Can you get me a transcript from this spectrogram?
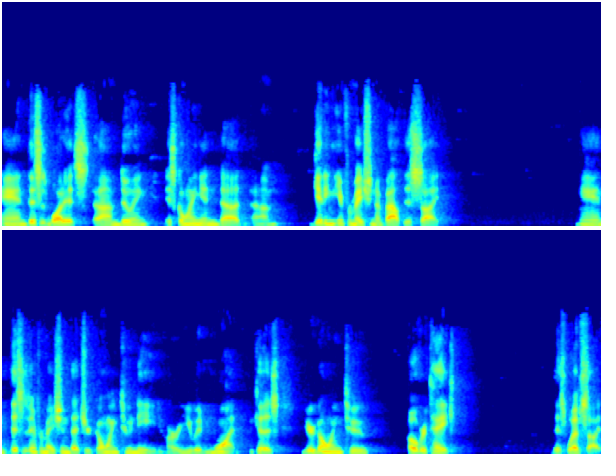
And this is what it's um, doing. It's going and uh, um, getting information about this site. And this is information that you're going to need or you would want because you're going to overtake this website.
